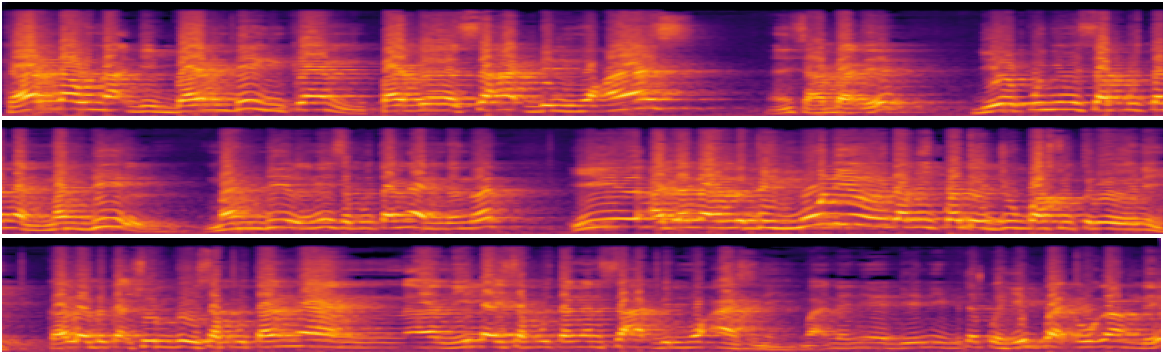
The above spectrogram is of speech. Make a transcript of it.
kalau nak dibandingkan pada Sa'ad bin Muaz, eh, sahabat dia, dia punya sapu tangan mandil mandil ni sapu tangan tuan-tuan ia adalah lebih mulia daripada jubah sutera ni kalau dekat syurga sapu tangan uh, nilai sapu tangan Sa'ad bin Mu'az ni maknanya dia ni betapa hebat orang dia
